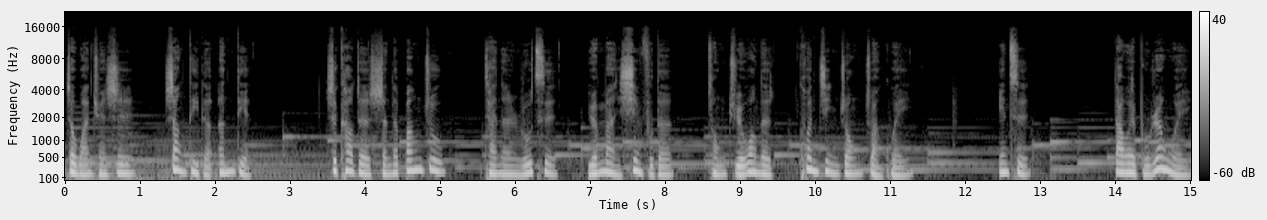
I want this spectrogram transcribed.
这完全是上帝的恩典，是靠着神的帮助，才能如此圆满幸福的从绝望的困境中转回。因此，大卫不认为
